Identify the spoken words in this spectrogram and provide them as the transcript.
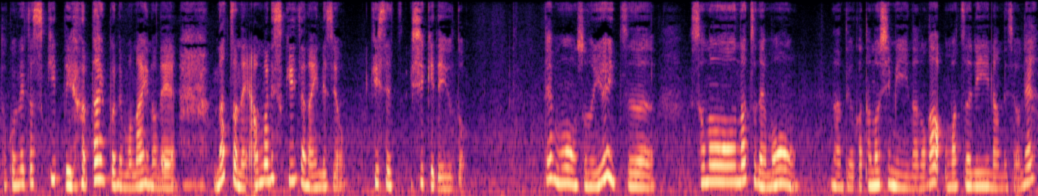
特別好きっていうタイプでもないので夏ねあんまり好きじゃないんですよ。季節四季で言うと。でもその唯一その夏でもなんていうか楽しみなのがお祭りなんですよね。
